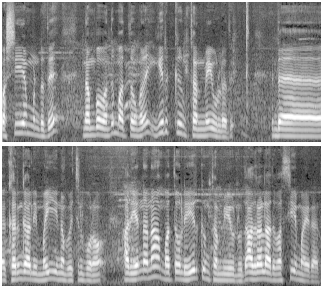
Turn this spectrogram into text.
வசியம்ன்றது நம்ம வந்து மற்றவங்களை ஈர்க்கும் தன்மை உள்ளது. இந்த கருங்காலி மை நம்ம வச்சுன்னு போகிறோம் அது என்னென்னா மற்றவங்களை ஈர்க்கும் தன்மை உள்ளது. அதனால் அது வசியம் ஆயிடாது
